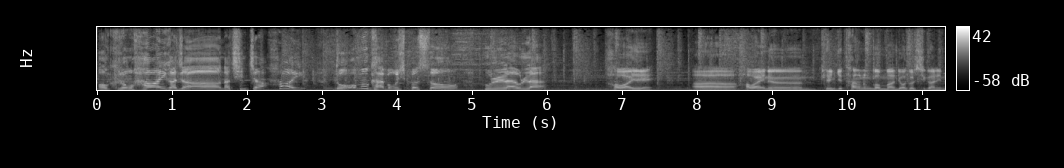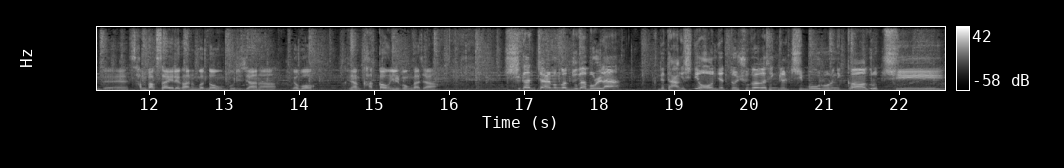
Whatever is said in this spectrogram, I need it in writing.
어 그럼 하와이 가자 나 진짜 하와이 너무 가보고 싶었어 훌라훌라 하와이 아 하와이는 비행기 타는 것만 8시간인데 3박 4일에 가는 건 너무 무리지 않아? 여보 그냥 가까운 일본 가자. 시간 짧은 건 누가 몰라? 근데 당신이 언제 또 휴가가 생길지 모르니까 그렇지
